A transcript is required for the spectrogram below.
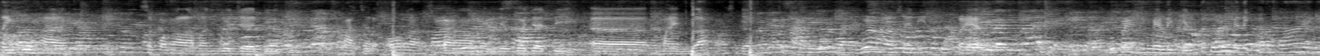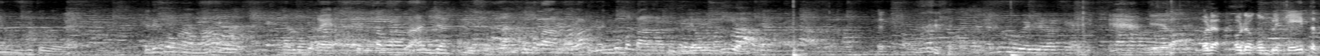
selingkuhan. Sepengalaman gue jadi pacar orang. Sepengalaman gue jadi eh, main belakang segala gue ngerasain itu kayak gue pengen milikin tapi lu milik orang lain gitu loh. Jadi gue nggak mau ngomong kayak kita temenan aja gitu. Gue bakalan nolak dan gue bakalan langsung ngejauhin dia. Udah udah complicated.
